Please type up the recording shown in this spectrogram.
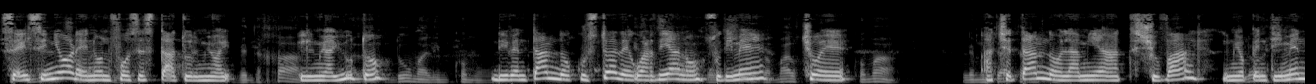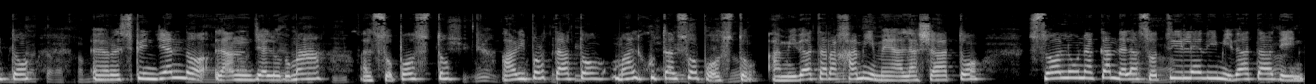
Se il Signore non fosse stato il mio, il mio aiuto, diventando custode e guardiano su di me, cioè accettando la mia tshuva, il mio pentimento, e respingendo l'angelo Duma al suo posto, ha riportato Malchut al suo posto. Amidat Rahamim ha lasciato solo una candela sottile di Midat Adin,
